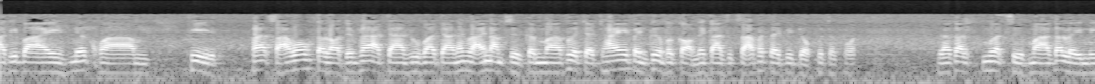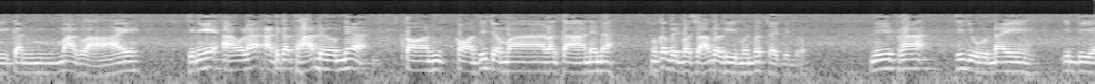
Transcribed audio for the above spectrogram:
อธิบายเนื้อความที่พระสาวกตลอดจนพระอาจารย์ครูบาอาจารย์ทั้งหลายนำสื่อกันมา เพื่อจะใช้เป็นเครื่องประกอบในการศึกษาพระไตรปิฎกพุทธพจน์ แล้วก็เมื่อสืบมาก็เลยมีกันมากหลาย ทีนี้เอาละอัตถกถาเดิมเนี่ย ตอนก่อนที่จะมาลังกาเนี่ยนะมันก็เป็นภาษาบาลีเหมือนพระไตรปิฎกนี้พระที่อยู่ในอินเดีย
